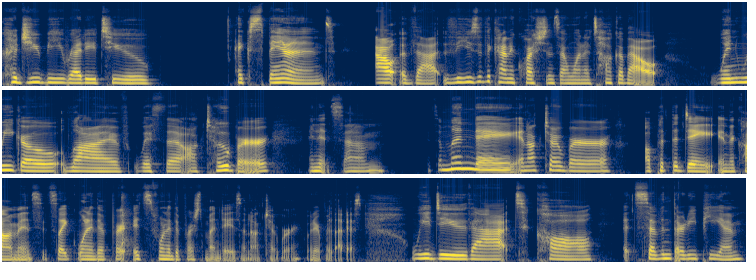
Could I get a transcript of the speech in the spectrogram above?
Could you be ready to expand out of that? These are the kind of questions I want to talk about when we go live with the October and it's um it's a Monday in October. I'll put the date in the comments. It's like one of the first, it's one of the first Mondays in October, whatever that is. We do that call at 7:30 p.m.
